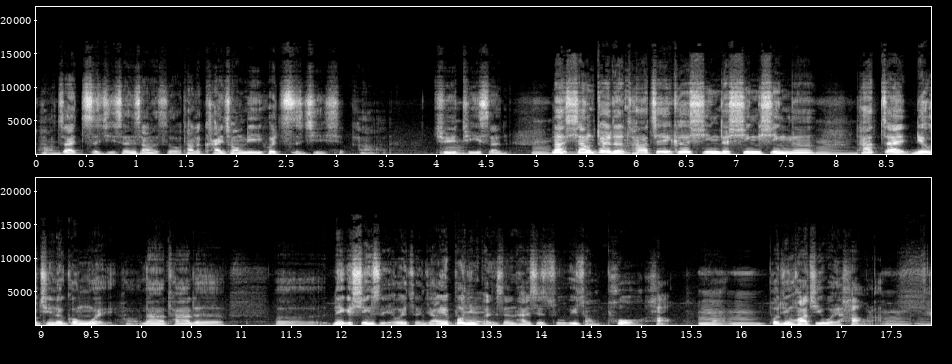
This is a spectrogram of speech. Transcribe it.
好，在自己身上的时候，他的开创力会自己啊去提升。嗯。那相对的，他这一颗星的星性呢，他在六亲的宫位，好，那他的呃那个性质也会增加，因为破军本身还是属于一种破耗。嗯嗯。破军化忌为耗啦。嗯嗯。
